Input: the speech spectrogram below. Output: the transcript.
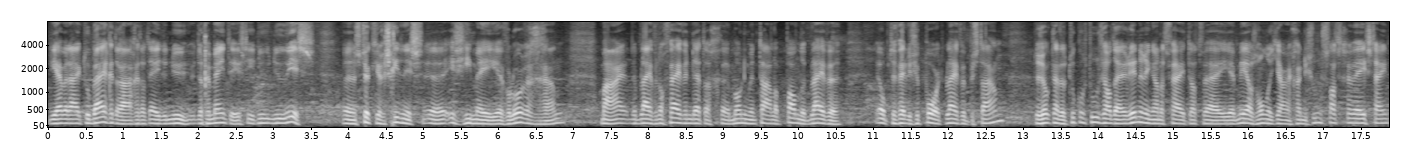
Die hebben er eigenlijk toe bijgedragen dat Ede nu de gemeente is die het nu, nu is. Een stukje geschiedenis uh, is hiermee uh, verloren gegaan. Maar er blijven nog 35 uh, monumentale panden blijven op de Veluwe Poort blijven bestaan. Dus ook naar de toekomst toe zal de herinnering aan het feit dat wij meer dan 100 jaar een garnizoensstad geweest zijn,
